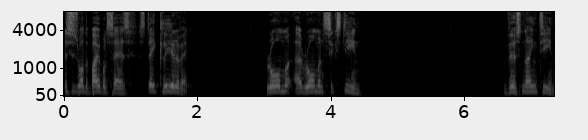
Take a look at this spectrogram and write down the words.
This is what the Bible says. Stay clear of it. Rome, uh, Romans 16, verse 19.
